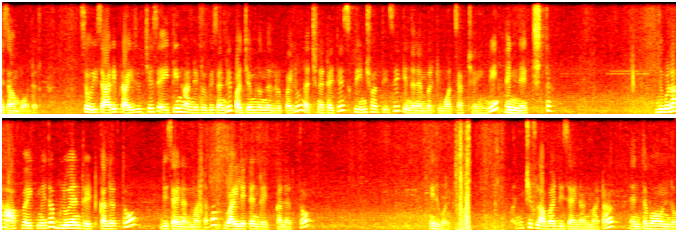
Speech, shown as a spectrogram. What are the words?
నిజాం బార్డర్ సో ఈ శారీ ప్రైస్ వచ్చేసి ఎయిటీన్ హండ్రెడ్ రూపీస్ అండి. పద్దెనిమిది వందల రూపాయలు. నచ్చినట్టయితే స్క్రీన్ షాట్ తీసి కింద నెంబర్కి వాట్సాప్ చేయండి. అండ్ నెక్స్ట్ ఇది కూడా హాఫ్ వైట్ మీద బ్లూ అండ్ రెడ్ కలర్తో డిజైన్ అనమాట వైలెట్ అండ్ రెడ్ కలర్తో ఇదిగోండి. మంచి ఫ్లవర్ డిజైన్ అనమాట ఎంత బాగుందో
